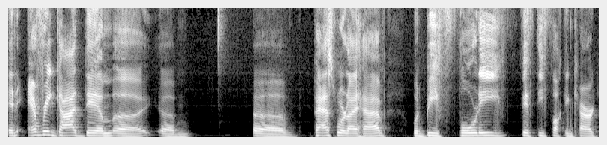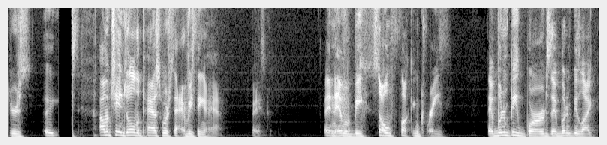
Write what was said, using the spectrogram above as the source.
and every goddamn uh, um, uh, password I have would be 40, 50 fucking characters. I would change all the passwords to everything I have, basically. And it would be so fucking crazy. They wouldn't be words. They wouldn't be like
